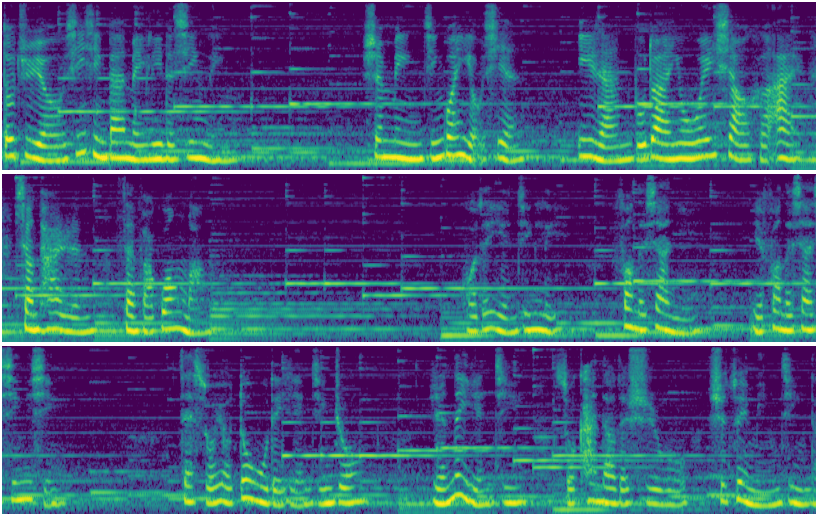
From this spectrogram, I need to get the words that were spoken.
都具有星星般美丽的心灵。生命尽管有限，依然不断用微笑和爱向他人散发光芒。我的眼睛里放得下你，也放得下星星。在所有动物的眼睛中，人的眼睛所看到的事物是最明净的。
